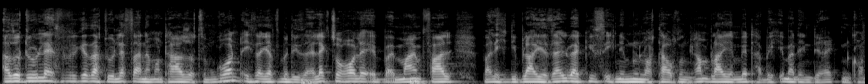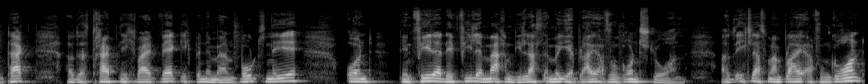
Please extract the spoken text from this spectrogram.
also du lässt, wie gesagt, du lässt eine Montage zum Grund. Ich sage jetzt mit dieser Elektrorolle, in meinem Fall, weil ich die Bleie selber gieße, ich nehme nur noch 1000 Gramm Bleie mit, habe ich immer den direkten Kontakt. Also das treibt nicht weit weg, ich bin immer in Bootsnähe. Und den Fehler, den viele machen, die lassen immer ihr Blei auf dem Grund schloren. Also ich lasse mein Blei auf dem Grund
